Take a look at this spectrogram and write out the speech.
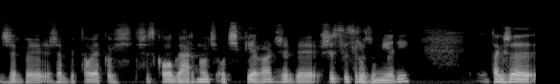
żeby, żeby to jakoś wszystko ogarnąć, odśpiewać, żeby wszyscy zrozumieli. Także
